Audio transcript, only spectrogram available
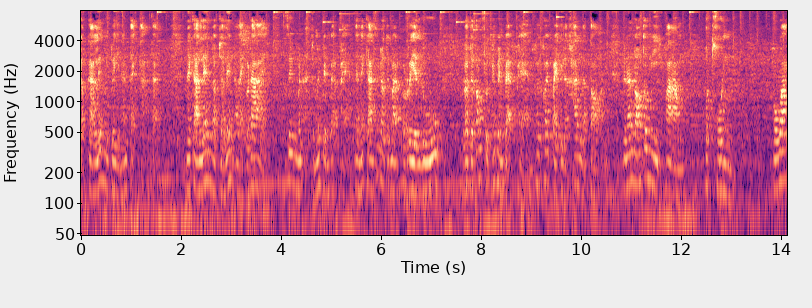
กับการเล่นดนตรีนั้นแตกต่างกัน ในการเล่นเราจะเล่นอะไรก็ได้ ซึ่งมันอาจจะไม่เป็นแบบแผน แต่ในการที่เราจะมาเรียนรู้ เราจะต้องฝึกให้เป็นแบบแผน ค่อยๆ ไปทีละขั้นละตอนดังนั้นน้องต้องมีความอดทน เพราะว่า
